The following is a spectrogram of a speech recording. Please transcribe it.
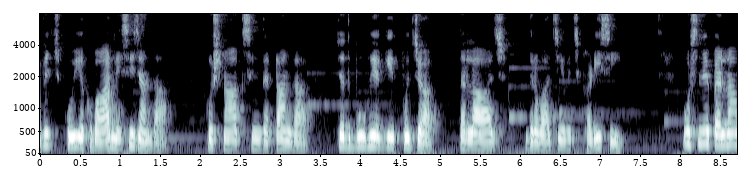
ਵਿੱਚ ਕੋਈ ਅਖਬਾਰ ਨਹੀਂ ਸੀ ਜਾਂਦਾ। ਹੁਸ਼ਨਾਕ ਸਿੰਘ ਦਾ ਟਾਂਗਾ ਜਦ ਬੂਹੇ ਅੱਗੇ ਪੁੱਜਾ ਤਾਂ ਲਾਜ ਦਰਵਾਜ਼ੇ ਵਿੱਚ ਖੜੀ ਸੀ। ਉਸਨੇ ਪਹਿਲਾਂ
